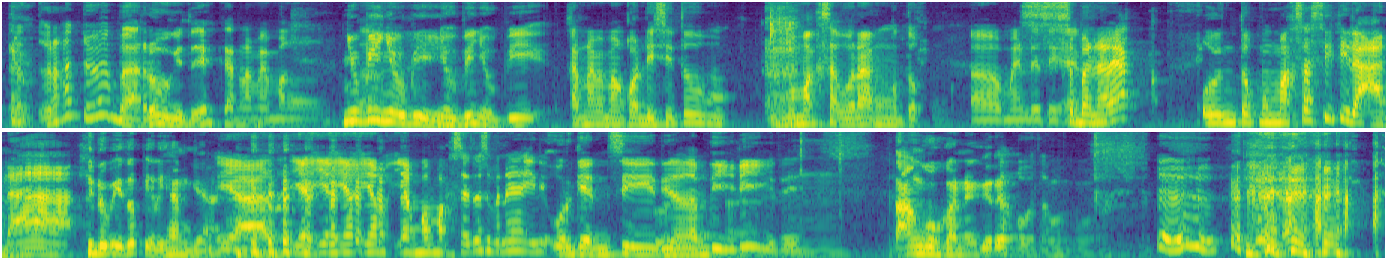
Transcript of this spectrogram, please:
orang kan coba baru gitu ya karena memang newbie eh, newbie newbie newbie karena memang kondisi itu memaksa orang untuk eh, main apps. sebenarnya untuk memaksa sih tidak ada Hidup itu pilihan kan. ya, ya, ya, ya- yang yang memaksa itu sebenarnya ini urgensi di dalam diri gitu ya. Tangguh kan ya kira. Tangguh, tangguh.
